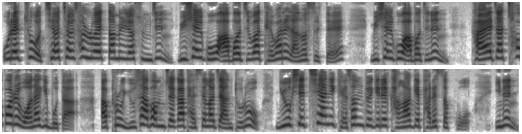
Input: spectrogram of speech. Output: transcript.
올해 초 지하철 선로에 떠밀려 숨진 미셸 고 아버지와 대화를 나눴을 때 미셸 고 아버지는 가해자 처벌을 원하기보다 앞으로 유사 범죄가 발생하지 않도록 뉴욕시의 치안이 개선되기를 강하게 바랬었고 이는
